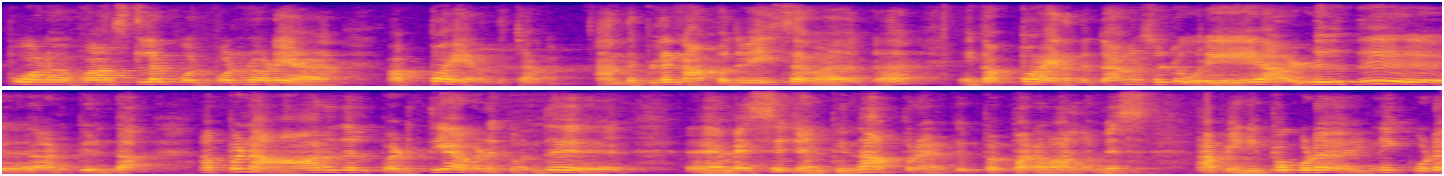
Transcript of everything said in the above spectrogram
போன மாதத்தில் ஒரு பொண்ணுடைய அப்பா இறந்துட்டாங்க. அந்த பிள்ளை நாற்பது வயசாக எங்கள் அப்பா இறந்துட்டாங்கன்னு சொல்லிட்டு ஒரே அழுது அனுப்பியிருந்தா. அப்போ நான் ஆறுதல் படுத்தி அவளுக்கு வந்து மெசேஜ் அனுப்பியிருந்தேன். அப்புறம் எனக்கு இப்போ பரவாயில்ல மிஸ் அப்படின்னு இப்போ கூட இன்னைக்கு கூட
